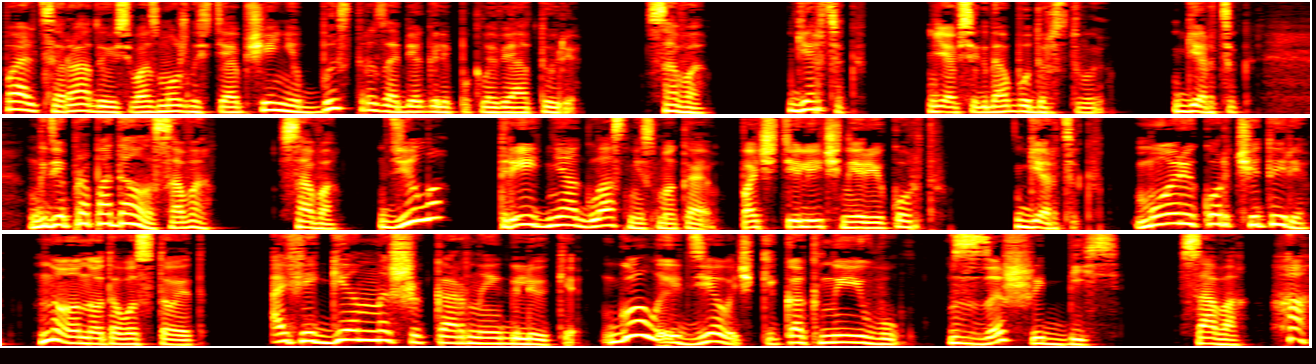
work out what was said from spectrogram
Пальцы, радуясь возможности общения, быстро забегали по клавиатуре. «Сова. Герцог. Я всегда бодрствую. Герцог. Где пропадала сова? Сова. Дела? Три дня глаз не смыкаю. Почти личный рекорд. Герцог. Мой рекорд четыре, но оно того стоит. Офигенно шикарные глюки. Голые девочки, как наяву. Зашибись. Сова. Ха!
